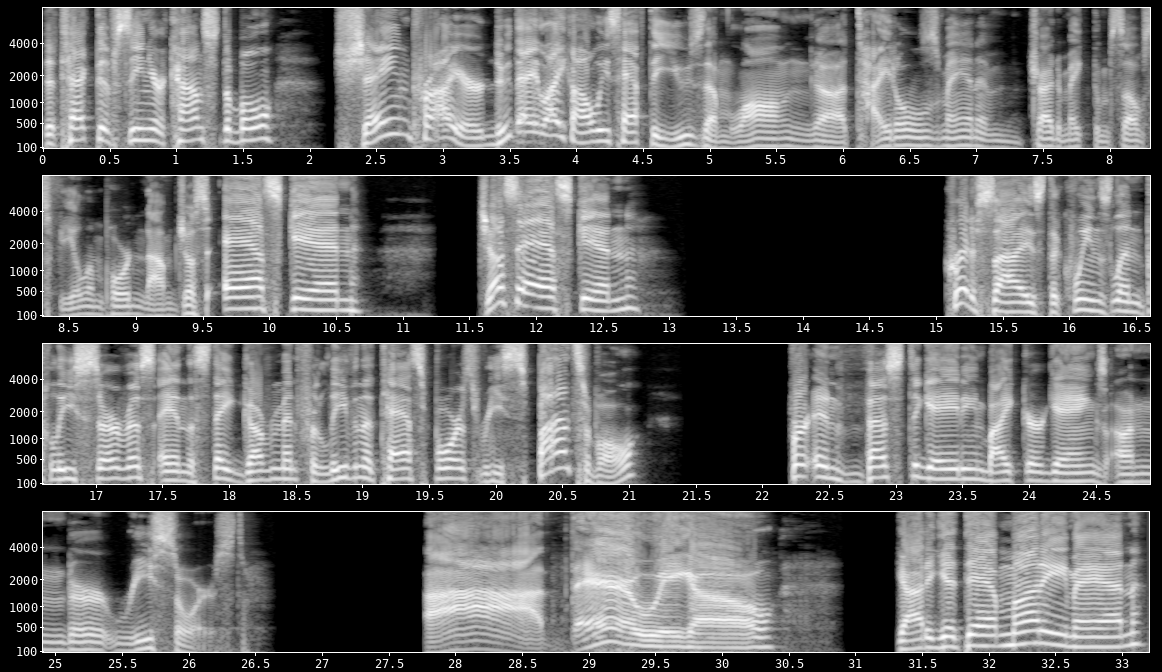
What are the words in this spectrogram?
Detective Senior Constable Shane Pryor, do they like always have to use them long uh, titles, man, and try to make themselves feel important? I'm just asking. Just asking. Criticized the Queensland Police Service and the state government for leaving the task force responsible for investigating biker gangs under resourced. Ah, there we go. Got to get that money, man.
